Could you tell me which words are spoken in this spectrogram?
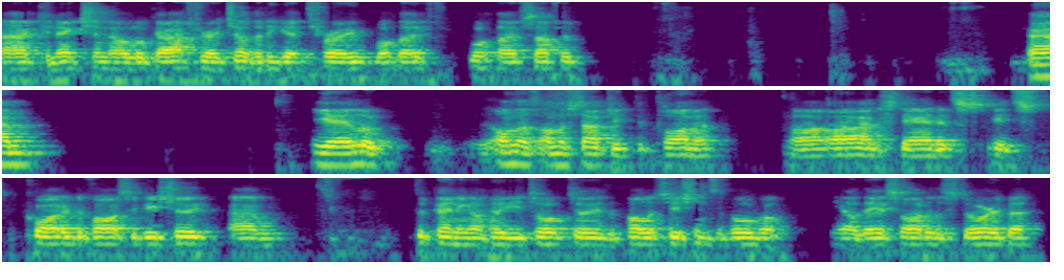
uh, connection. They'll look after each other to get through what they've what they've suffered. Um, yeah, look, on the on the subject of climate, I, I understand it's it's quite a divisive issue. Um, depending on who you talk to, the politicians have all got you know their side of the story, but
